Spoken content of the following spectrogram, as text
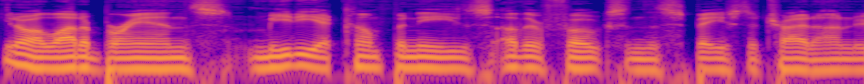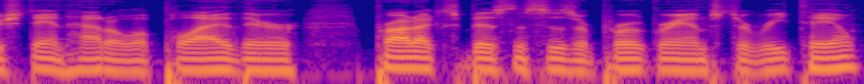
you know, a lot of brands, media companies, other folks in the space to try to understand how to apply their products, businesses, or programs to retail.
